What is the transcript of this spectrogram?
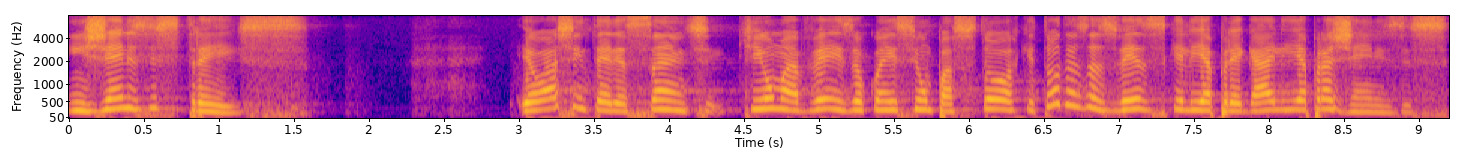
em Gênesis 3. Eu acho interessante que uma vez eu conheci um pastor que todas as vezes que ele ia pregar, ele ia para Gênesis.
